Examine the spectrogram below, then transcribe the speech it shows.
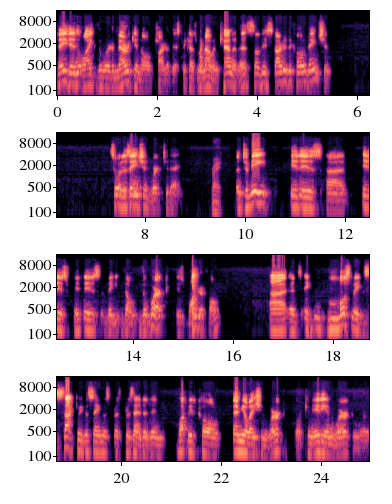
they didn't like the word American all part of this because we're now in Canada, so they started to call it ancient. So it is ancient work today. Right. And to me, it is uh, it is it is the the, the work is wonderful. Uh, it's it, mostly exactly the same as presented in what we'd call emulation work or Canadian work or,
